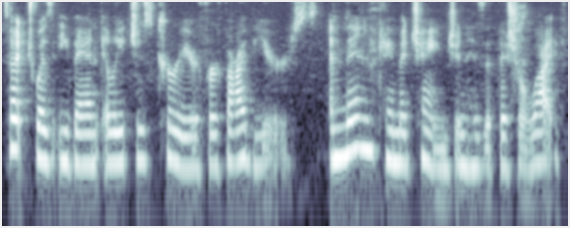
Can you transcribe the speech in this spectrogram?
Such was Ivan Ilyitch's career for five years, and then came a change in his official life.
